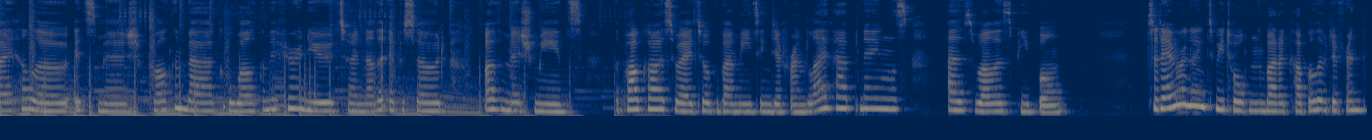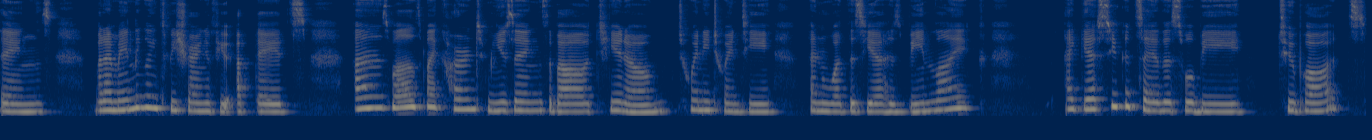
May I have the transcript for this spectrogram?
Hi, hello, it's Mish. Welcome back, welcome if you're new to another episode of Mish Meets, the podcast where I talk about meeting different life happenings as well as people. Today we're going to be talking about a couple of different things, but I'm mainly going to be sharing a few updates as well as my current musings about, you know, 2020 and what this year has been like. I guess you could say this will be two parts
